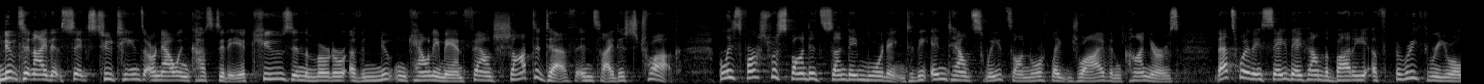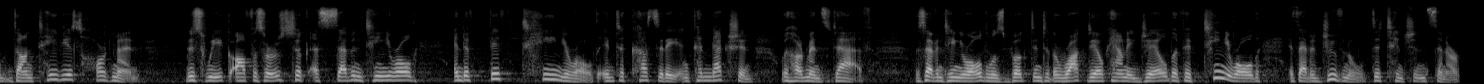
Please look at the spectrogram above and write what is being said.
New tonight at 6, two teens are now in custody, accused in the murder of a Newton County man found shot to death inside his truck. Police first responded Sunday morning to the Intown Suites on Northlake Drive in Conyers. That's where they say they found the body of 33-year-old Dontavious Hardeman. This week, officers took a 17-year-old and a 15-year-old into custody in connection with Hardeman's death. The 17-year-old was booked into the Rockdale County Jail. The 15-year-old is at a juvenile detention center.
